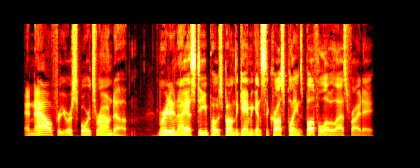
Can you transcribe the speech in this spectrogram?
And now for your sports roundup. Meridian ISD postponed the game against the Cross Plains Buffalo last Friday.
